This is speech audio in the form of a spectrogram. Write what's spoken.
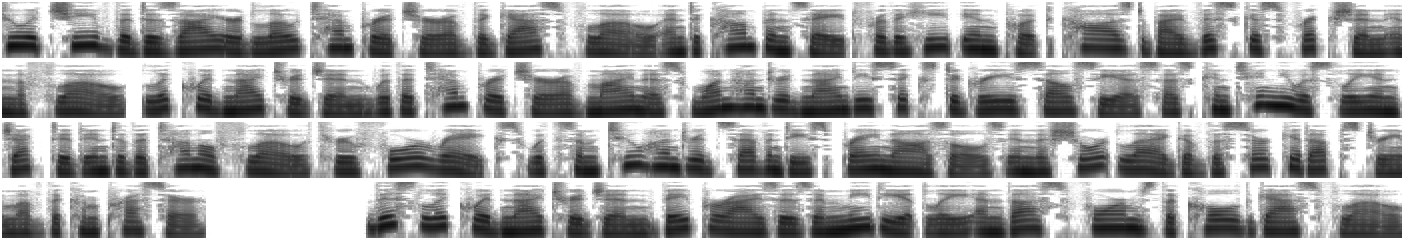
To achieve the desired low temperature of the gas flow and to compensate for the heat input caused by viscous friction in the flow, liquid nitrogen with a temperature of minus 196 degrees Celsius is continuously injected into the tunnel flow through four rakes with some 270 spray nozzles in the short leg of the circuit upstream of the compressor. This liquid nitrogen vaporizes immediately and thus forms the cold gas flow.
